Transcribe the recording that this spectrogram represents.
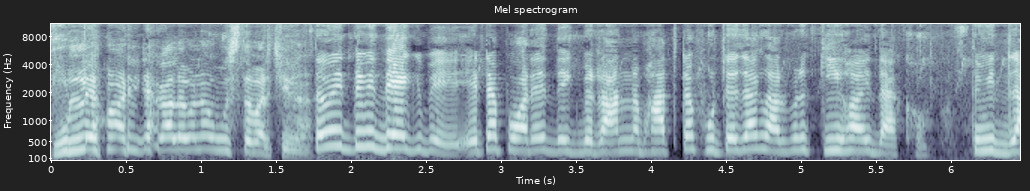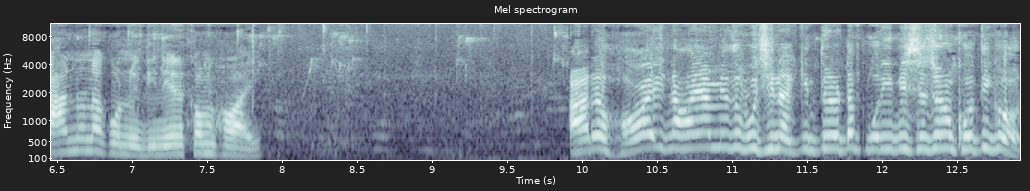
পুড়লে হাঁড়িটা কালো হবে না বুঝতে পারছি না। তুমি তুমি দেখবে এটা পরে দেখবে রান্না ভাতটা ফুটে যাক তারপরে কি হয় দেখো। তুমি জানো না কোনোদিন এরকম হয়। আরে হয় না হয় আমি তো বুঝি না কিন্তু এটা পরিবেশের জন্য ক্ষতিকর।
